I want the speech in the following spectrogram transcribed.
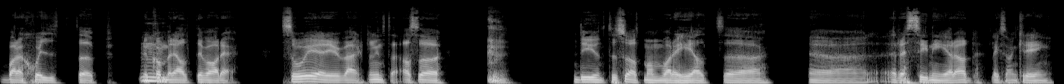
bara skit, typ. nu Mm. kommer det alltid vara det. Så är det ju verkligen inte. Alltså, det är ju inte så att man var helt eh, eh, resignerad liksom, kring,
